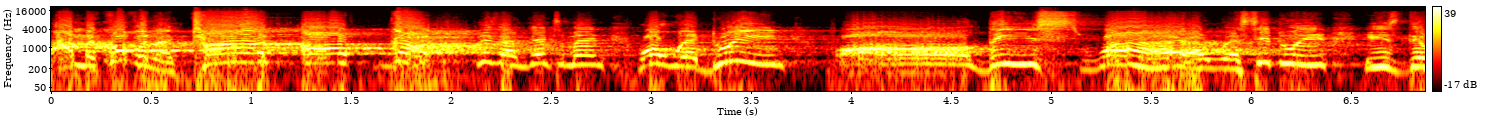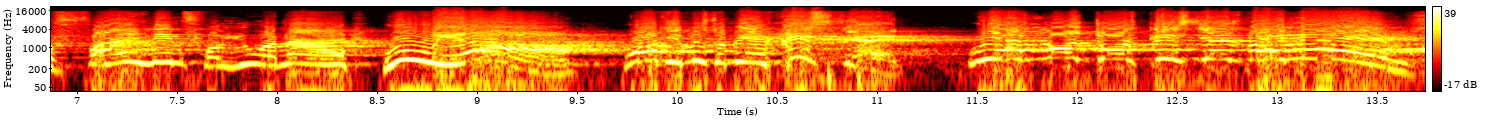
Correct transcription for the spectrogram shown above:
I'm a covenant child of God. Ladies and gentlemen, what we're doing all this while we're still doing is defining for you and I who we are, what it means to be a Christian. We are not just Christians by names.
